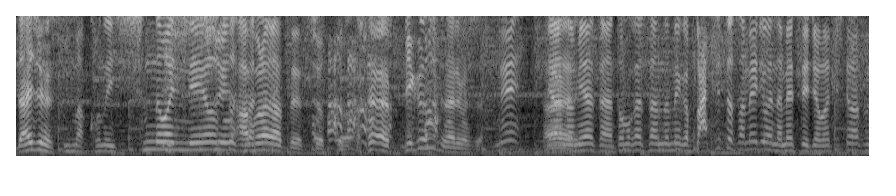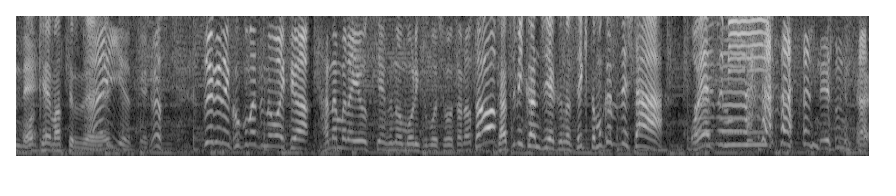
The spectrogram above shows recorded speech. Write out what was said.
大丈夫です。今この一瞬の間に寝ようとしました危なかったですちょっと。ビクンってなりました。ね、じゃあ,、あはいの皆さん友和さんの目がバチッと覚めるようなメッセージをお待ちしてますんで。オッケー待ってるぜ、はい、よろしくお願いします。というわけで、ここまでのお相手は花村洋介役の森久保祥太郎と。辰巳幹事役の関智和でした。おやすみ。寝るんだ。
